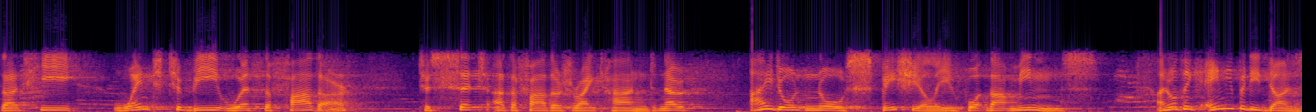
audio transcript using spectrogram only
that he went to be with the Father to sit at the Father's right hand. Now, I don't know spatially what that means. I don't think anybody does.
